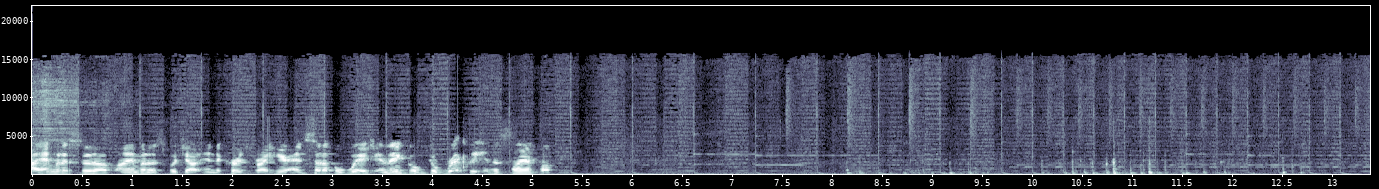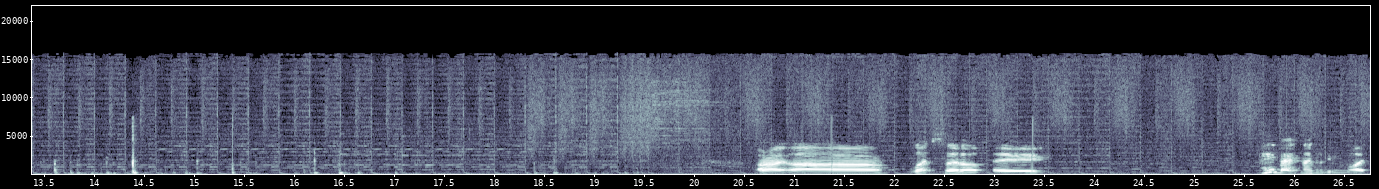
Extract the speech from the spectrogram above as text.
I am going to set up, I am going to switch out into curses right here and set up a wish and then go directly into Slam Puppy. Alright, uh, let's set up a... Payback's not going to do much.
